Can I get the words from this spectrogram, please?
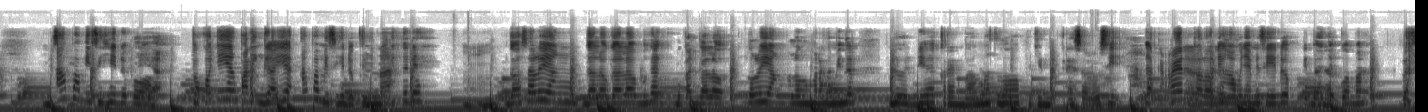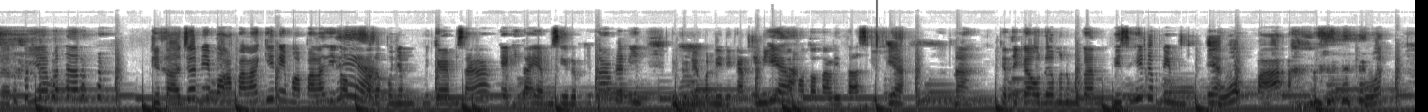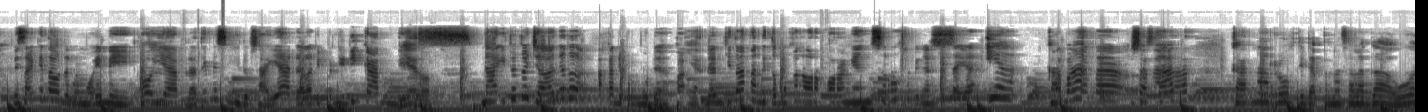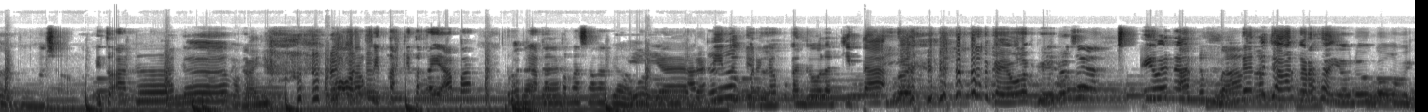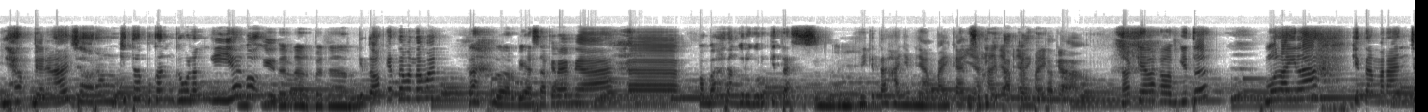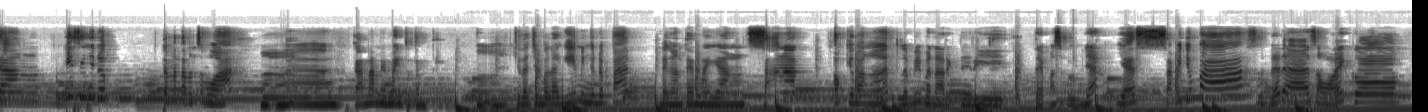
apa misi hidup lo Iya. pokoknya yang paling gaya apa misi hidup lo Nah. gitu deh Mm-mm. nggak usah lo yang galau-galau bukan bukan galau lo yang lo merasa minder duh dia keren banget lo punya resolusi nggak keren kalau dia nggak punya misi hidup gitu aja Bener. gue mah Bener. Iya benar. Kita aja nih mau apa lagi nih mau apa lagi kalau Iya. udah punya kayak misalnya kayak kita ya misi hidup kita udah nih di dunia Hmm. pendidikan ini Iya. kita mau totalitas gitu. Iya. Nah ketika udah menemukan misi hidup nih Iya. bu pak bun misalnya kita udah nemu ini oh iya berarti misi hidup saya adalah di pendidikan gitu yes Nah itu tuh jalannya tuh akan dipermudah pak Ya. dan kita akan ditemukan orang-orang yang seru dengan kita ya. iya karena Kata Ustaz karena ruh tidak pernah salah gaul masya Allah. Itu ada. ada makanya Kalau orang fitnah kita kayak apa, lu gak akan pernah salah gaul. Iya, Ada, berarti itu gitu. mereka bukan gaulan kita. Iya. Gaya banget gue. Maksudnya Iya benar. adem banget. Dan lo jangan ngerasa ya udah gue ngomong ya biarin aja orang kita bukan gaulan dia kok gitu. Benar-benar. Gitu oke teman-teman. Nah luar biasa. Keren ya eh, pembahasan guru-guru kita sesungguhnya. Ini kita hanya menyampaikan Iya, sedikit hanya apa yang kita tahu. Oke lah kalau begitu. Mulailah kita merancang misi hidup teman-teman semua. Mm-mm. Eh, karena memang itu penting. Mm-mm. Kita jumpa lagi minggu depan dengan tema yang sangat oke banget. Lebih menarik dari tema sebelumnya. Yes, sampai jumpa. Dadah, assalamualaikum.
